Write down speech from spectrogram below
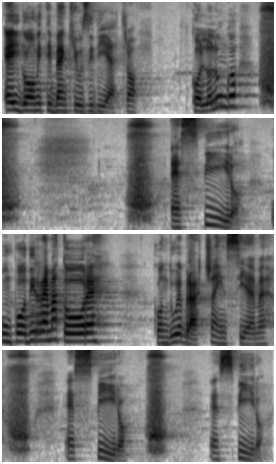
e i gomiti ben chiusi dietro. Collo lungo, espiro, un po' di rematore, con due braccia insieme. Espiro, espiro.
